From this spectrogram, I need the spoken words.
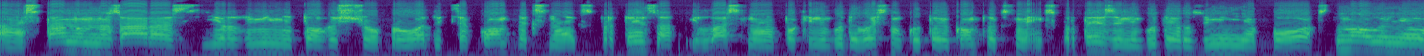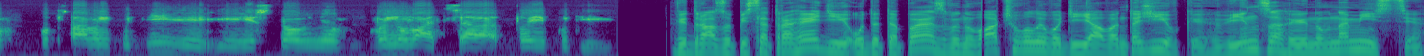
Е, станом на зараз є розуміння того, що проводиться комплексна експертиза, і власне, поки не буде висновку тої комплексної експертизи, не буде розуміння по встановленню обставин події і встановленню винуватця тої події. Відразу після трагедії у ДТП звинувачували водія вантажівки. Він загинув на місці.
